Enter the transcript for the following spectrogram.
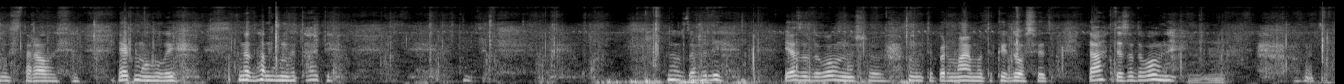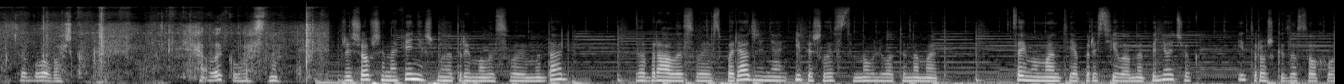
Ми старалися як могли на даному етапі. Ну, взагалі, я задоволена, що ми тепер маємо такий досвід. Так? Ти задоволений? Це було важко. Але класно. Прийшовши на фініш, ми отримали свою медаль, забрали своє спорядження і пішли встановлювати намет. В цей момент я пересіла на пеньочок і трошки засохла.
